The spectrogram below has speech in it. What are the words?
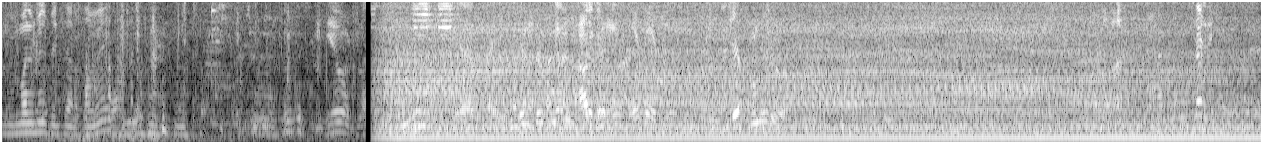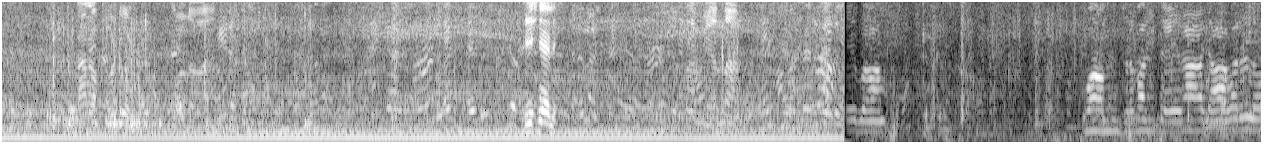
మిమ్మల్ని పిలిపించాను స్వామి సార్ కానీ ఫోటో చెప్పు ముందు తీసినాలి. ఓం ధ్రువంతే రాజావరణో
